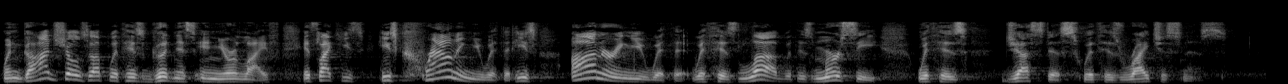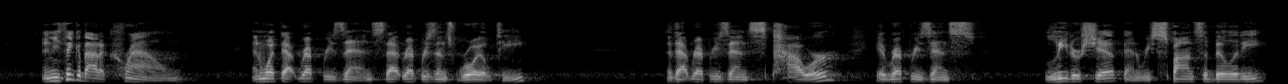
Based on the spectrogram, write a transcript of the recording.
when God shows up with His goodness in your life, it's like He's, He's crowning you with it. He's honoring you with it, with His love, with His mercy, with His justice, with His righteousness. And you think about a crown and what that represents. That represents royalty. That represents power. It represents leadership and responsibility.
